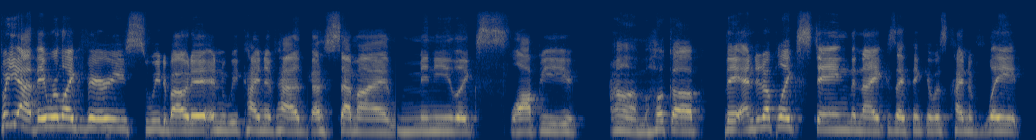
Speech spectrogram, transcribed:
but yeah, they were like very sweet about it. And we kind of had a semi mini, like sloppy um hookup. They ended up like staying the night because I think it was kind of late.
